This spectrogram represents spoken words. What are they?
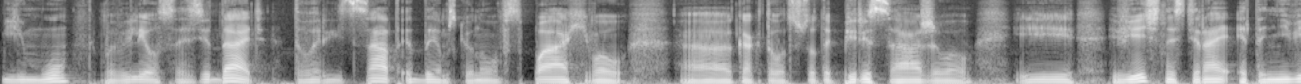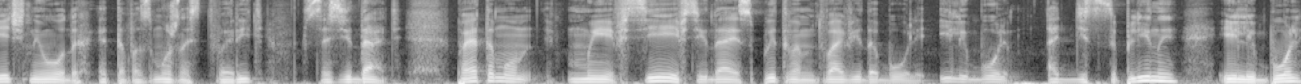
ему повелел созидать, творить сад Эдемский, он его вспахивал, э, как-то вот что-то пересаживал. И вечность рай – это не вечный отдых, это возможность творить, созидать. Поэтому мы все и всегда испытываем два вида боли. Или боль от дисциплины, или боль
